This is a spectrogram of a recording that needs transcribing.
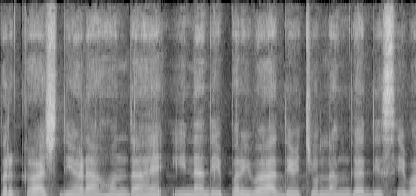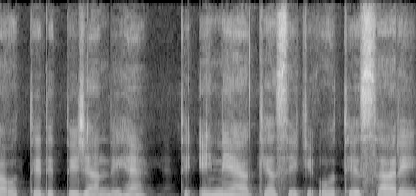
ਪ੍ਰਕਾਸ਼ ਦਿਹਾੜਾ ਹੁੰਦਾ ਹੈ। ਇਹਨਾਂ ਦੇ ਪਰਿਵਾਰ ਦੇ ਵਿੱਚੋਂ ਲੰਗਰ ਦੀ ਸੇਵਾ ਉੱਥੇ ਦਿੱਤੀ ਜਾਂਦੀ ਹੈ ਤੇ ਇਹਨੇ ਆਖਿਆ ਸੀ ਕਿ ਉੱਥੇ ਸਾਰੇ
